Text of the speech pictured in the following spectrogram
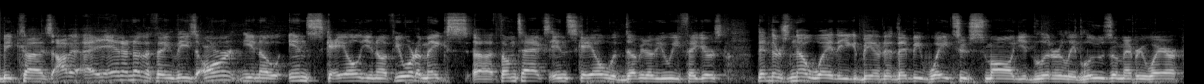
because, I, and another thing, these aren't, you know, in scale. You know, if you were to make uh, thumbtacks in scale with WWE figures, then there's no way that you could be able to, they'd be way too small. You'd literally lose them everywhere,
